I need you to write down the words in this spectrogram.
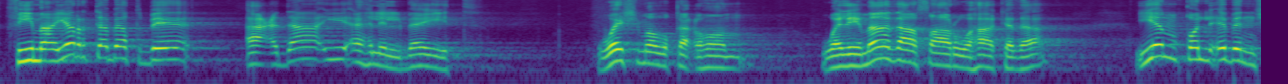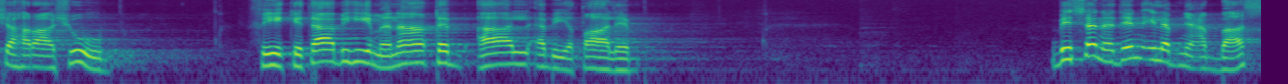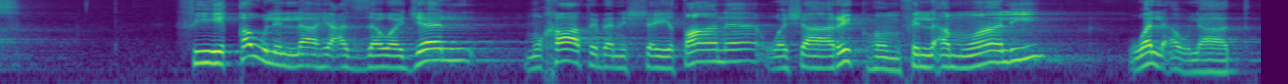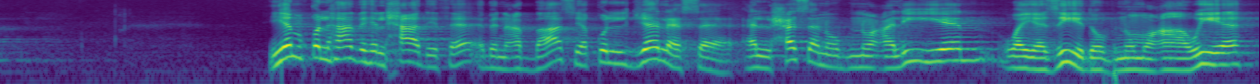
فيما يرتبط باعداء أهل البيت وش موقعهم ولماذا صاروا هكذا ينقل ابن شهراشوب في كتابه مناقب ال ابي طالب بسند إلى ابن عباس في قول الله عز وجل مخاطبا الشيطان وشاركهم في الأموال والأولاد. ينقل هذه الحادثة ابن عباس يقول جلس الحسن بن علي ويزيد بن معاوية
